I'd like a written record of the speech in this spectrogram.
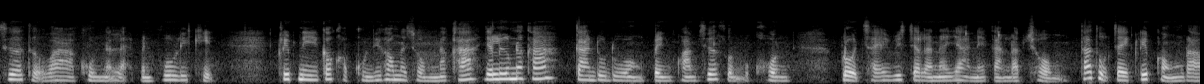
เชื่อเถอะว่าคุณนั่นแหละเป็นผู้ลิขิต คลิปนี้ก็ขอบคุณที่เข้ามาชมนะคะ อย่าลืมนะคะ การดูดวงเป็นความเชื่อส่วนบุคคล โปรดใช้วิจารณญาณในการรับชม ถ้าถูกใจคลิปของเรา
